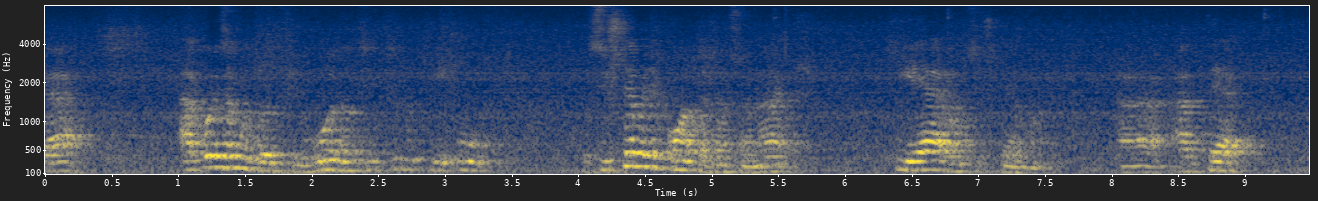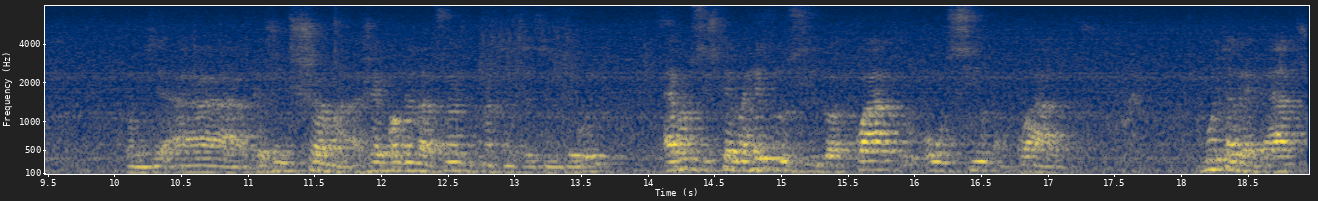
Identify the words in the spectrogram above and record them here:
cá, a coisa mudou de figura no sentido que o, o sistema de contas nacionais, que era um sistema ah, até, vamos dizer, a, que a gente chama as recomendações de 1968, era um sistema reduzido a quatro ou cinco quadros, muito agregados.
